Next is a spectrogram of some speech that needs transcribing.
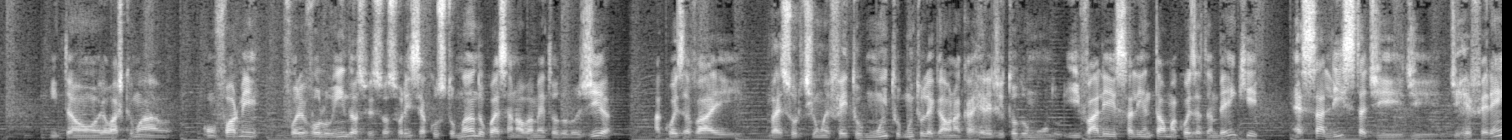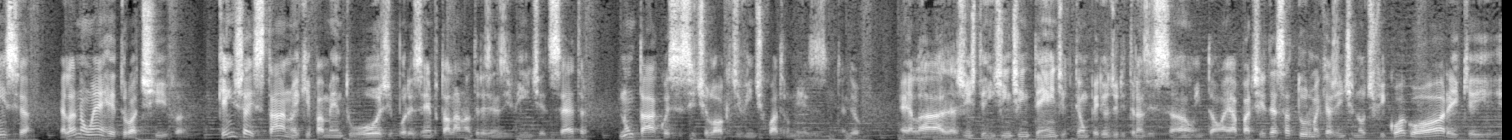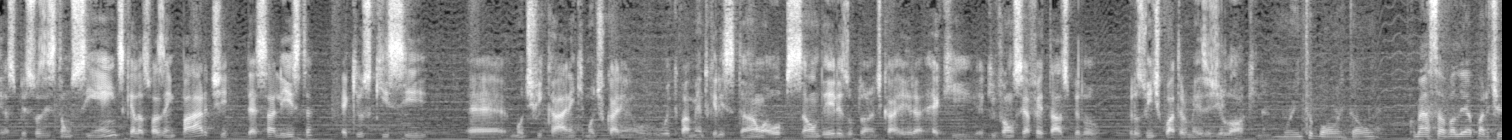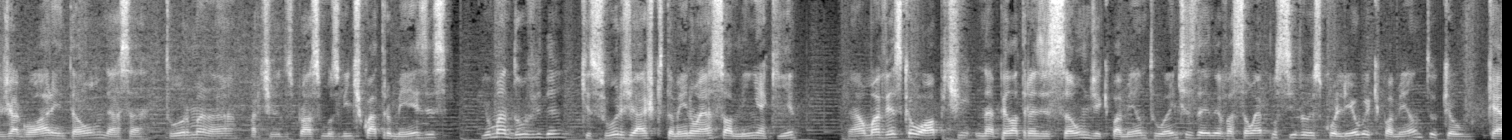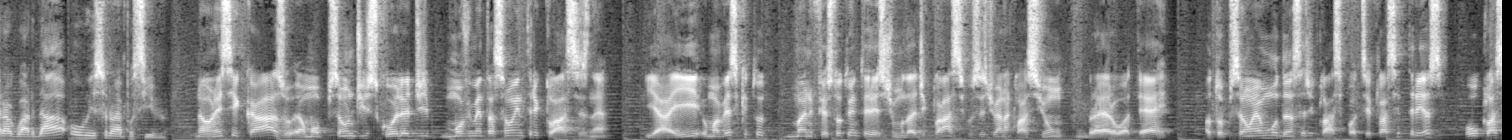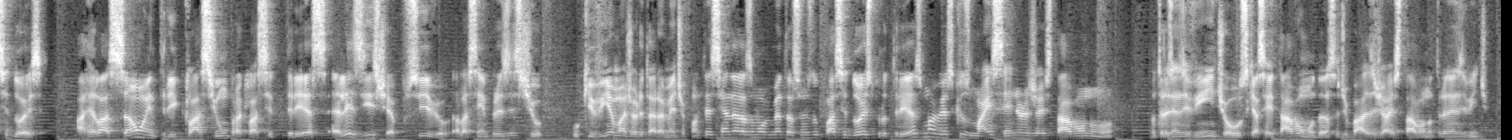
Então, eu acho que uma conforme for evoluindo, as pessoas forem se acostumando com essa nova metodologia, a coisa vai vai surtir um efeito muito muito legal na carreira de todo mundo. E vale salientar uma coisa também que essa lista de, de, de referência, ela não é retroativa. Quem já está no equipamento hoje, por exemplo, está lá na 320, etc., não está com esse City Lock de 24 meses, entendeu? Ela, a gente, a gente entende que tem um período de transição, então é a partir dessa turma que a gente notificou agora e que as pessoas estão cientes que elas fazem parte dessa lista, é que os que se é, modificarem, que modificarem o, o, equipamento que eles estão, a opção deles, o plano de carreira, é que, é que vão ser afetados pelo, pelos 24 meses de lock, né? Muito bom, então começa a valer a partir de agora, então, dessa turma, né? A partir dos próximos 24 meses. E uma dúvida que surge, acho que também não é só minha aqui, né? uma vez que eu opte né, pela transição de equipamento antes da elevação, é possível escolher o equipamento que eu quero aguardar ou isso não é possível? Não, nesse caso é uma opção de escolha de movimentação entre classes, né? E aí, uma vez que tu manifestou teu interesse de mudar de classe, se você estiver na classe 1, Embraer ou ATR, a tua opção é mudança de classe. Pode ser classe 3 ou classe 2. A relação entre classe 1 para classe 3, ela existe, é possível, ela sempre existiu. O que vinha majoritariamente acontecendo eram as movimentações do classe 2 para o 3, uma vez que os mais sêniores já estavam no, no 320, ou os que aceitavam mudança de base já estavam no 320.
